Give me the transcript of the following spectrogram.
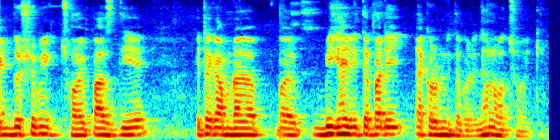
এক দশমিক ছয় পাঁচ দিয়ে। এটাকে আমরা বিঘায় নিতে পারি, একর নিতে পারি। ধন্যবাদ সবাইকে।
